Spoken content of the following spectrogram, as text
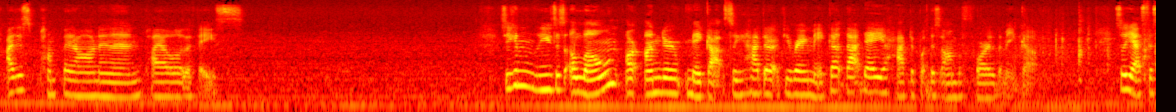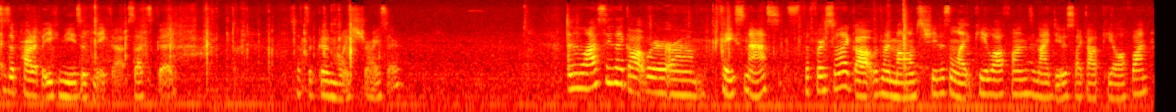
I just pump it on and then apply all over the face. So you can use this alone or under makeup. So you have to, if you're wearing makeup that day, you have to put this on before the makeup. So yes, this is a product that you can use with makeup. So that's good. So that's a good moisturizer. And the last I got were um, face masks. The first one I got was my mom's. She doesn't like peel off ones and I do, so I got a peel off one.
